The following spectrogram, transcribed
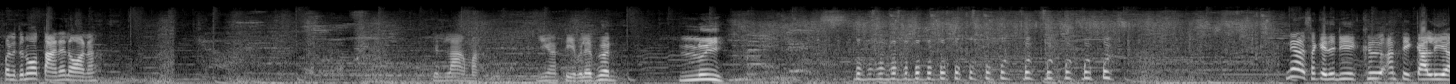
ฟอร์เรนติโนตายแน่นอนนะเล่นล่างมายิงอันตีไปเลยเพื่อนลุยปึ๊กปึ๊กปึ๊กปึ๊กปึ๊กปึ๊กปึ๊กปึ๊กปึ๊กปึ๊กปึ๊กปึ๊กปึ๊กเนี่ยสังเกตดีๆคืออันติกาเลีย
